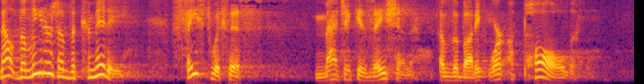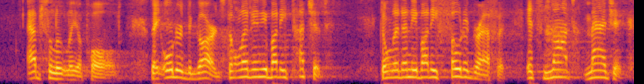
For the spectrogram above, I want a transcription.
Now, the leaders of the committee, faced with this magicization of the body, were appalled. Absolutely appalled. They ordered the guards don't let anybody touch it, don't let anybody photograph it. It's not magic.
